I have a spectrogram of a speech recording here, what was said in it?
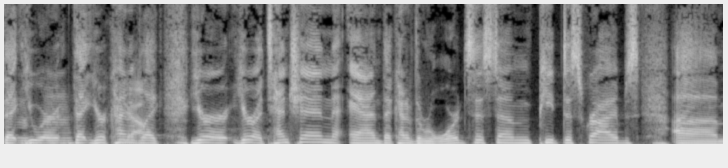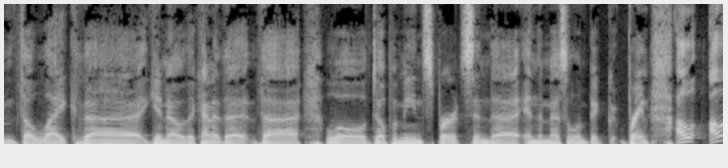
that you were that you're kind Yeah. of like your your attention and the kind of the reward system Pete describes um the like the you know the kind of the the little dopamine spurts in the in the mesolimbic brain. I'll I'll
